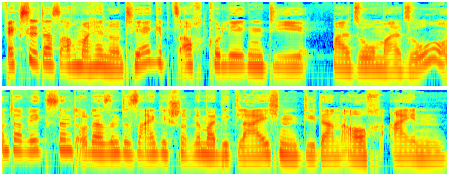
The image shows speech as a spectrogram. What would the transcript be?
Wechselt das auch mal hin und her? Gibt es auch Kollegen, die mal so, mal so unterwegs sind? Oder sind es eigentlich schon immer die gleichen, die dann auch ein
